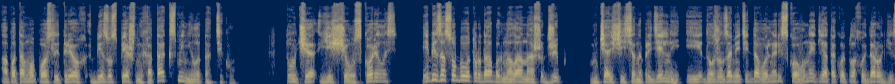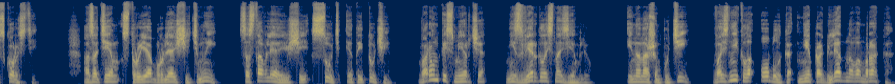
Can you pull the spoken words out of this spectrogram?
а потому после трех безуспешных атак сменило тактику. Туча еще ускорилась и без особого труда обогнала наш джип, мчащийся на предельной и, должен заметить, довольно рискованной для такой плохой дороги скорости. А затем струя бурлящей тьмы, составляющей суть этой тучи, воронкой смерча низверглась на землю. И на нашем пути возникло облако непроглядного мрака,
